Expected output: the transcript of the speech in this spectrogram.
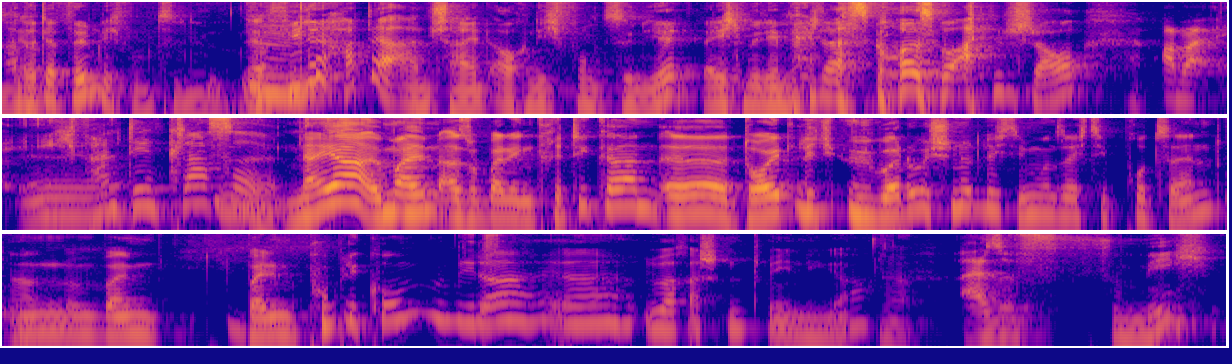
Dann wird der Film nicht funktionieren. Ja. Für viele hat er anscheinend auch nicht funktioniert, wenn ich mir den Metascore so anschaue. Aber ich fand den klasse. Naja, immerhin, also bei den Kritikern äh, deutlich überdurchschnittlich, 67 Prozent. Und beim, bei dem Publikum wieder äh, überraschend weniger. Also für mich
